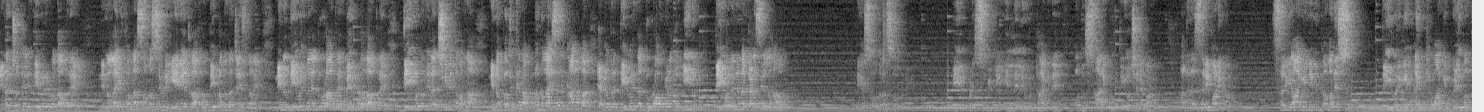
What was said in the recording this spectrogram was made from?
ನಿನ್ನ ಜೊತೆಯಲ್ಲಿ ದೇವರಿರೋದಾದ್ರೆ ನಿನ್ನ ಲೈಫ್ ಅನ್ನ ಸಮಸ್ಯೆಗಳು ಏನೇ ಎದುರಾದರೂ ದೇವರು ಅದನ್ನ ಜಯಿಸ್ತಾನೆ. ನೀನು ದೇವರಿಂದಲೇ ದೂರ ಆದ್ರೆ ಬೇರ್ಪಡೋದಾದ್ರೆ ದೇವರು ನಿನ್ನ ಜೀವಿತವನ್ನ, ನಿನ್ನ ಬದುಕನ್ನ ಬದಲಾಯಿಸಲಿಕ್ಕಾಗಲ್ಲ. ಯಾಕಂದ್ರೆ ದೇವರಿಂದ ದೂರ ಹೋಗಿರೋದು ನೀನು. ದೇವರು ನಿನ್ನ ಕಳಿಸಿಲ್ಲ. ಪ್ರಿಯ ಸಹೋದರ ಸಹೋದರಿ, ಬೇರ್ಪಡಿಸುವಿಕೆ ಎಲ್ಲೆಲ್ಲಿ ಉಂಟಾಗಿದೆ? ಒಂದು ಸಾರಿ ಕುರಿತು ಯೋಚನೆ ಮಾಡು. ಅದನ್ನ ಸರಿ ಮಾಡಿಕೊಡು ಸರಿಯಾಗಿ ನೀನು ಗಮನಿಸು. ದೇವರಿಗೆ ಐಕ್ಯವಾಗಿ ಬೆಳೆಯುವಂತ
